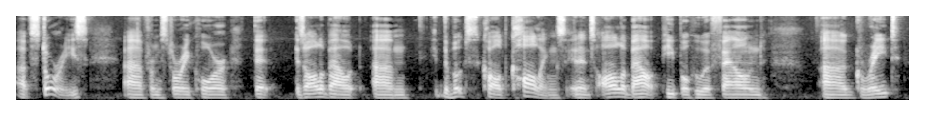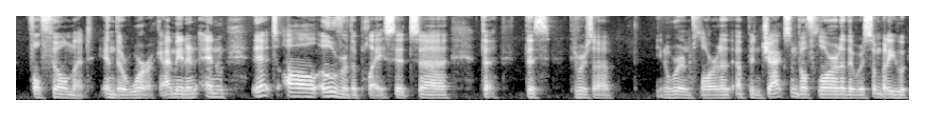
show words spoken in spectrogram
of stories uh, from StoryCorps that is all about. Um, the book's called Callings, and it's all about people who have found uh, great fulfillment in their work. I mean, and, and it's all over the place. It's uh, the, this. There was a you know, we're in Florida, up in Jacksonville, Florida. There was somebody who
